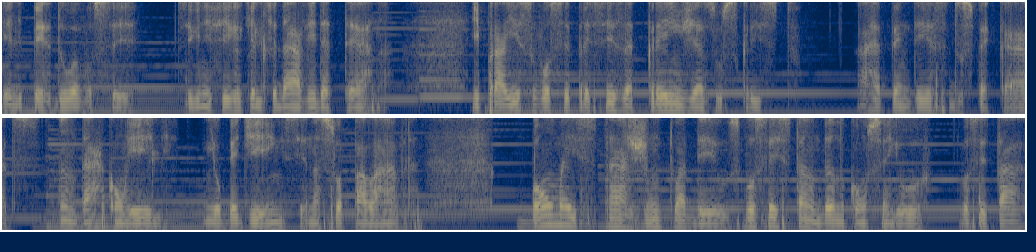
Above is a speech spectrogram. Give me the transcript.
ele perdoa você, significa que ele te dá a vida eterna. E para isso você precisa crer em Jesus Cristo, arrepender-se dos pecados, andar com Ele em obediência na Sua palavra. Bom é estar junto a Deus. Você está andando com o Senhor, você está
